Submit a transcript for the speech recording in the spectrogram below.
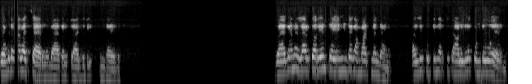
എവിടെ വെച്ചായിരുന്നു വാഗൻ ട്രാജഡി ഉണ്ടായത്? വാഗൻ എല്ലാവർക്കും അറിയാം ട്രെയിനിന്റെ കമ്പാർട്ട്മെന്റ് ആണ്. അതിൽ കുട്ടി നിറച്ചിട്ട് ആളുകളെ കൊണ്ടുപോയായിരുന്നു.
